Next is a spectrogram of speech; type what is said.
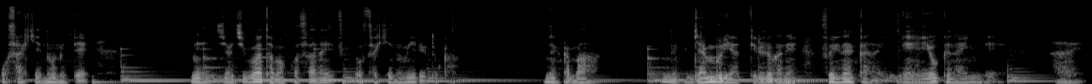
お酒飲めて。ね、じゃあ自分はタバコ吸わないですけど、お酒飲めるとか。なんかまあ、なんかギャンブルやってるとかね、そういうなんかね、良くないんで、はい。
